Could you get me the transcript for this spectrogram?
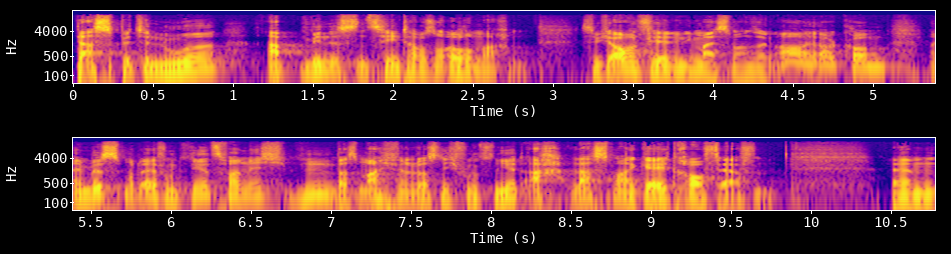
das bitte nur ab mindestens 10.000 Euro machen. Das ist nämlich auch ein Fehler, den die meisten machen. Sagen, oh ja, komm, mein Businessmodell funktioniert zwar nicht. Hm, was mache ich, wenn etwas nicht funktioniert? Ach, lass mal Geld draufwerfen. Ähm,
